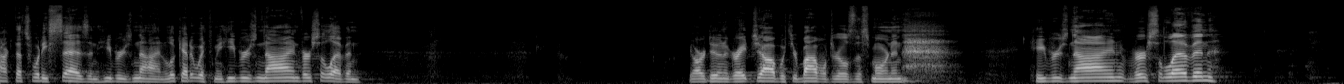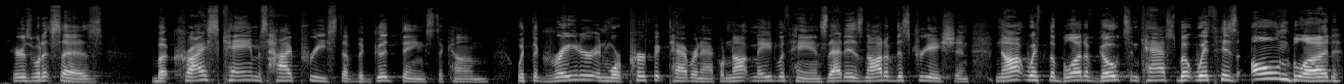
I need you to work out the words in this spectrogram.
Fact, that's what he says in Hebrews 9. Look at it with me. Hebrews 9, verse 11. You are doing a great job with your Bible drills this morning. Hebrews 9, verse 11. Here's what it says but Christ came as high priest of the good things to come, with the greater and more perfect tabernacle, not made with hands, that is, not of this creation, not with the blood of goats and calves, but with his own blood.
